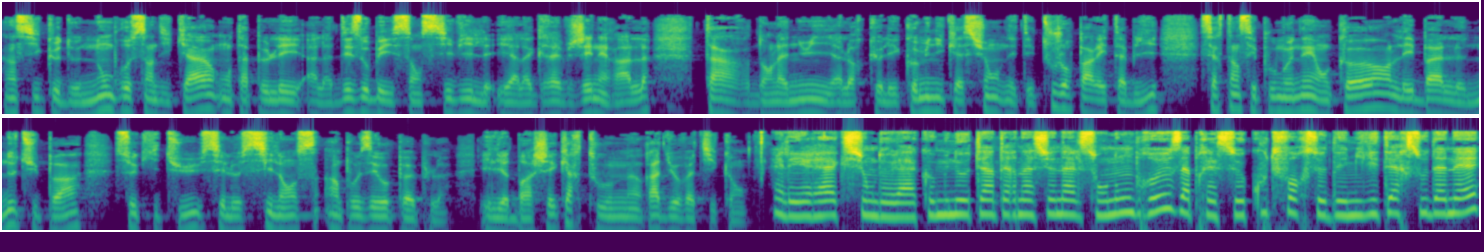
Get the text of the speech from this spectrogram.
ainsi que de nombreux syndicats ont appelé à la désobéissance civile et à la grève générale. Tard dans la nuit, alors que les communications situation n'était toujours pas rétablie. Certains s'époumonaient encore, les balles ne tuent pas, ce qui tue, c'est le silence imposé au peuple. Elliot Brachet, Khartoum, Radio Vatican. Les réactions de la communauté internationale sont nombreuses après ce coup de force des militaires soudanais.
